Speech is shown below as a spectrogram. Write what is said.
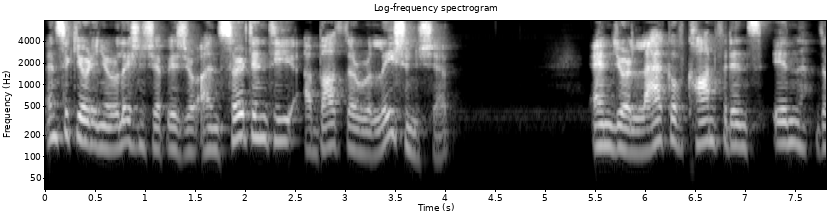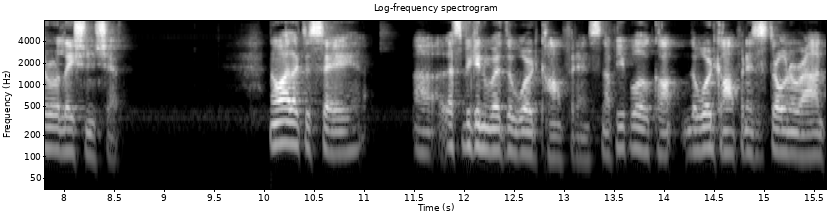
Insecurity in your relationship is your uncertainty about the relationship and your lack of confidence in the relationship. Now, I like to say, uh, let's begin with the word confidence. Now, people, the word confidence is thrown around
